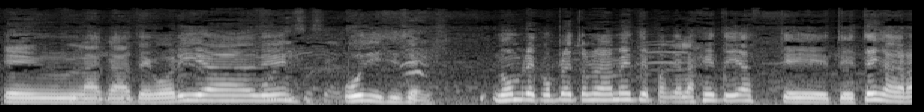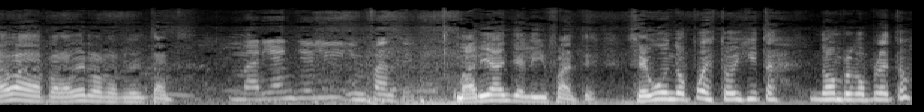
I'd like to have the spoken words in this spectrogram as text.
en la categoría de U16. Nombre completo nuevamente para que la gente ya te, te tenga grabada para ver los representantes. Mariangeli Infante. María Ángel Infante. Segundo puesto, hijita, nombre completo.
